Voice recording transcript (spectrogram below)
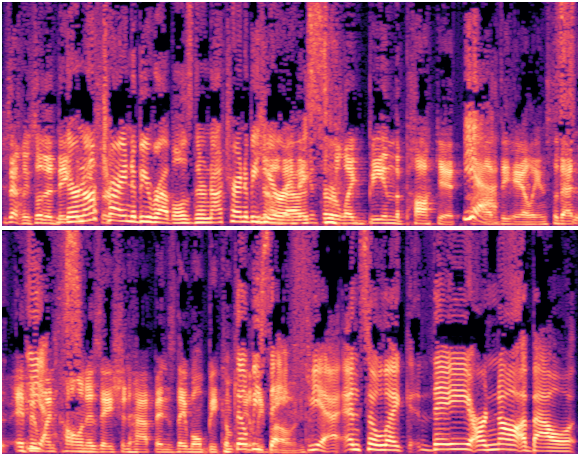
Exactly so that they They're not sort of- trying to be rebels. They're not trying to be No, they, they can sort of like be in the pocket Yeah. of the aliens, so that if and when colonization happens, they won't be They'll completely be safe. Yeah. And so like they are not about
